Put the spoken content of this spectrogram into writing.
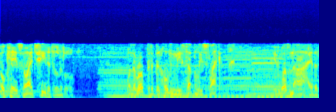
Okay, so I cheated a little. When the rope that had been holding me suddenly slackened, it wasn't I that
